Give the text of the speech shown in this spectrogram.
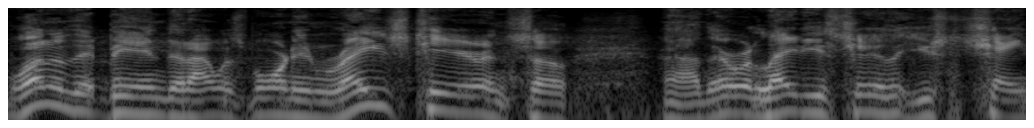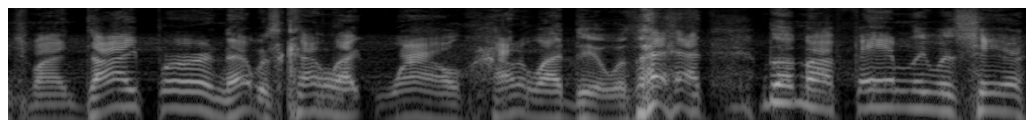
One of it being that I was born and raised here, and so uh, there were ladies here that used to change my diaper, and that was kind of like, wow, how do I deal with that? But my family was here.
